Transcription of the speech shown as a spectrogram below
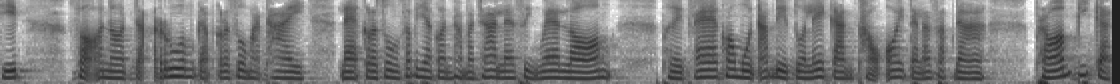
ชิด สอนอจะร่วมกับกระทรวงมหาดไทย และกระทรวงทรัพยากรธรรมชาติและสิ่งแวดล้อม เผยแพร่ข้อมูลอัปเดตตัวเลขการเผาอ้อยแต่ละสัปดาห์ พร้อมพิกัด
